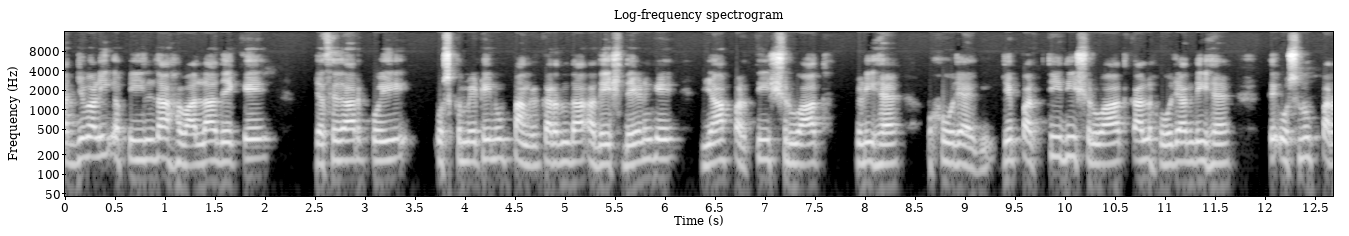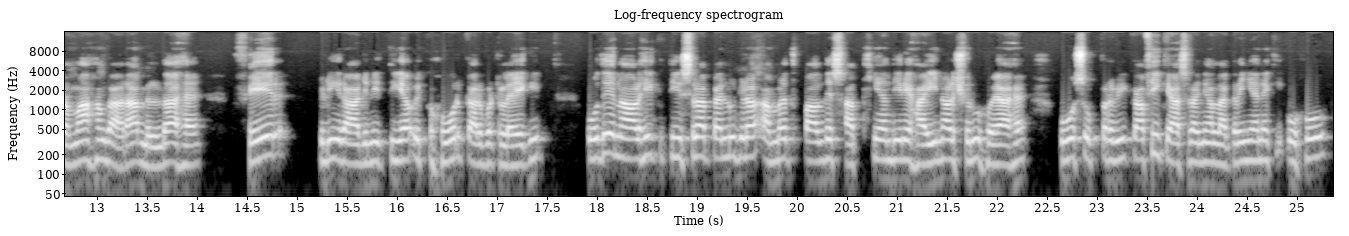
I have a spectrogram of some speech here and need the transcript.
ਅੱਜ ਵਾਲੀ ਅਪੀਲ ਦਾ ਹਵਾਲਾ ਦੇ ਕੇ ਜਥੇਦਾਰ ਕੋਈ ਉਸ ਕਮੇਟੀ ਨੂੰ ਭੰਗ ਕਰਨ ਦਾ ਆਦੇਸ਼ ਦੇਣਗੇ ਜਾਂ ਭਰਤੀ ਸ਼ੁਰੂਆਤ ਜਿਹੜੀ ਹੈ ਹੋ ਜਾਏਗੀ। ਜੇ ਭਰਤੀ ਦੀ ਸ਼ੁਰੂਆਤ ਕੱਲ ਹੋ ਜਾਂਦੀ ਹੈ ਤੇ ਉਸ ਨੂੰ ਭਰਮਾ ਹੰਗਾਰਾ ਮਿਲਦਾ ਹੈ। ਫਿਰ ਜਿਹੜੀ ਰਾਜਨੀਤੀ ਆ, ਉਹ ਇੱਕ ਹੋਰ ਕਰਵਟ ਲਏਗੀ। ਉਹਦੇ ਨਾਲ ਹੀ ਇੱਕ ਤੀਸਰਾ ਪਹਿਲੂ ਜਿਹੜਾ ਅੰਮ੍ਰਿਤਪਾਲ ਦੇ ਸਾਥੀਆਂ ਦੀ ਰਿਹਾਈ ਨਾਲ ਸ਼ੁਰੂ ਹੋਇਆ ਹੈ, ਉਸ ਉੱਪਰ ਵੀ ਕਾਫੀ ਕਿਆਸਰਾਈਆਂ ਲੱਗ ਰਹੀਆਂ ਨੇ ਕਿ ਉਹ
